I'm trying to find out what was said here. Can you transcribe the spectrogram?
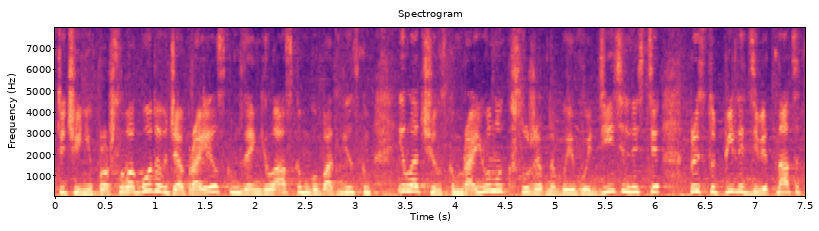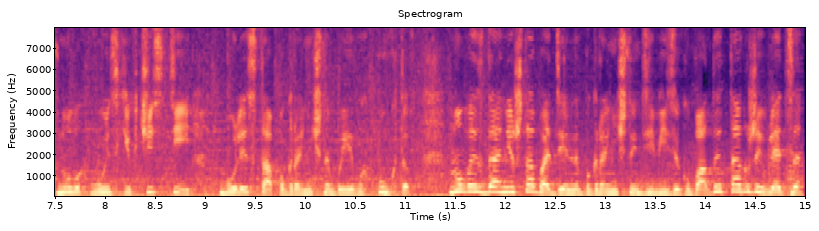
В течение прошлого года в Джабраилском, Зангеласском, Губадлинском и Лачинском районах к служебно-боевой деятельности приступили 19 новых воинских частей, более 100 погранично-боевых пунктов. Новое здание штаба отдельной пограничной дивизии Губады также является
